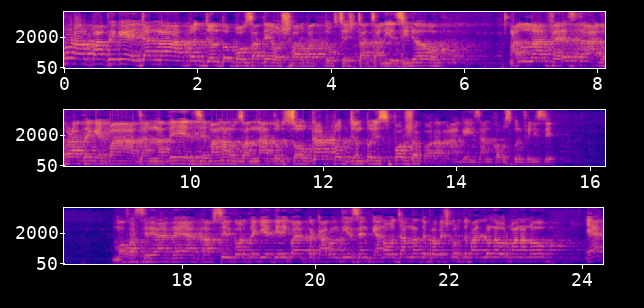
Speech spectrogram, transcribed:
ঘোড়ার পা থেকে জান্নাত পর্যন্ত পৌঁছাতে ও সর্বাত্মক চেষ্টা চালিয়েছিল। আল্লাহর ফেরেস্তা ঘোড়া থেকে পা জান্নাতের যে বানানো জান্নাত ওর পর্যন্ত স্পর্শ করার আগেই জান কবজ করে ফেলেছে। আর করতে গিয়ে তিনি কয়েকটা কারণ দিয়েছেন, কেন জান্নাতে প্রবেশ করতে পারল না ওর মানানো? এক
